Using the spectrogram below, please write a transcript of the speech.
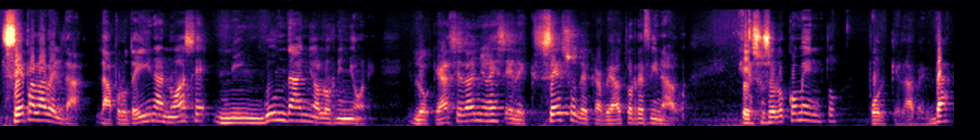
Sepa la verdad, la proteína no hace ningún daño a los riñones. Lo que hace daño es el exceso de carbohidrato refinado. Eso se lo comento porque la verdad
